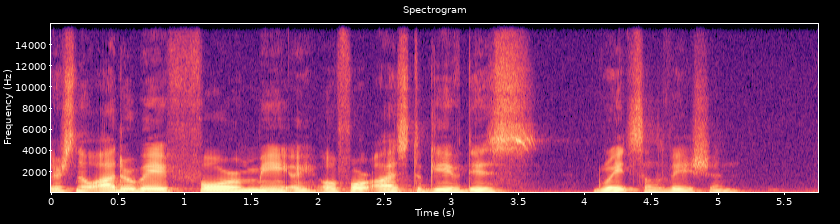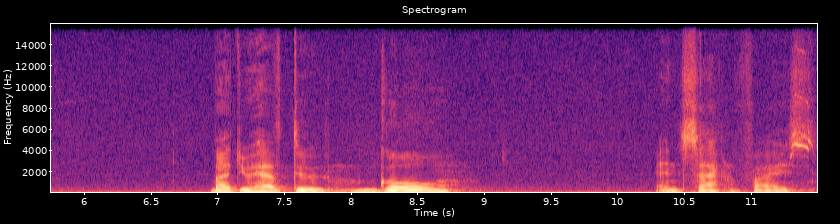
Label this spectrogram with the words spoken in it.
There's no other way for me eh, or for us to give this great salvation. But you have to go and sacrifice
